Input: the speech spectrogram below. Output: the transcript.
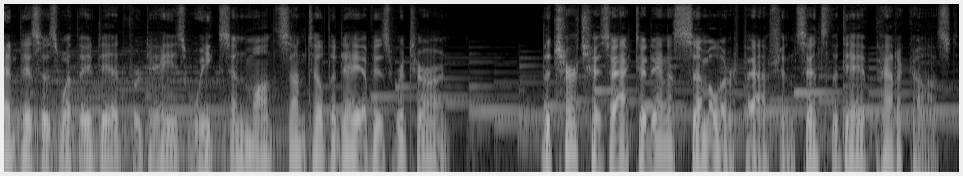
And this is what they did for days, weeks, and months until the day of his return. The church has acted in a similar fashion since the day of Pentecost.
